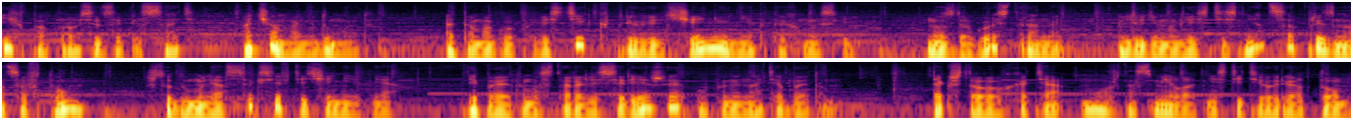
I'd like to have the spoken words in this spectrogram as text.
их попросят записать, о чем они думают. Это могло повести к преувеличению некоторых мыслей – но с другой стороны, люди могли стесняться признаться в том, что думали о сексе в течение дня, и поэтому старались реже упоминать об этом. Так что, хотя можно смело отнести теорию о том,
